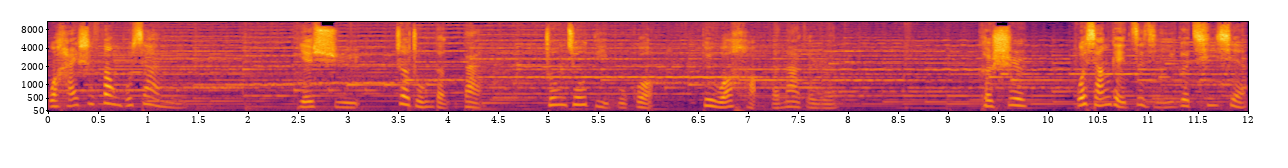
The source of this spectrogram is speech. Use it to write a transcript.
我还是放不下你。也许这种等待，终究抵不过对我好的那个人。可是，我想给自己一个期限：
